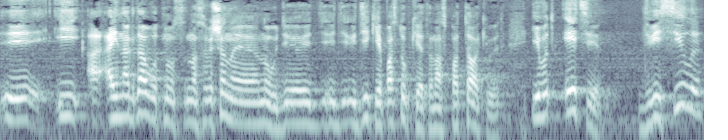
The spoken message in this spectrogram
и, и, а, а иногда вот, ну, на совершенно ну, дикие поступки это нас подталкивает. И вот эти две силы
